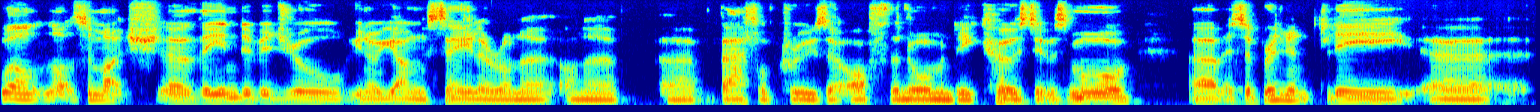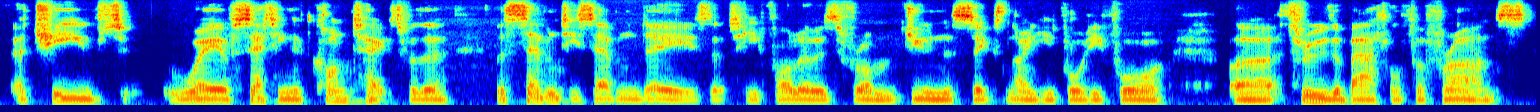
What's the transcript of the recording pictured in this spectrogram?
Well, not so much uh, the individual, you know, young sailor on a on a uh, battle cruiser off the Normandy coast. It was more. Uh, it's a brilliantly uh, achieved way of setting a context for the, the 77 days that he follows from June the 6th, 1944, uh, through the battle for France.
